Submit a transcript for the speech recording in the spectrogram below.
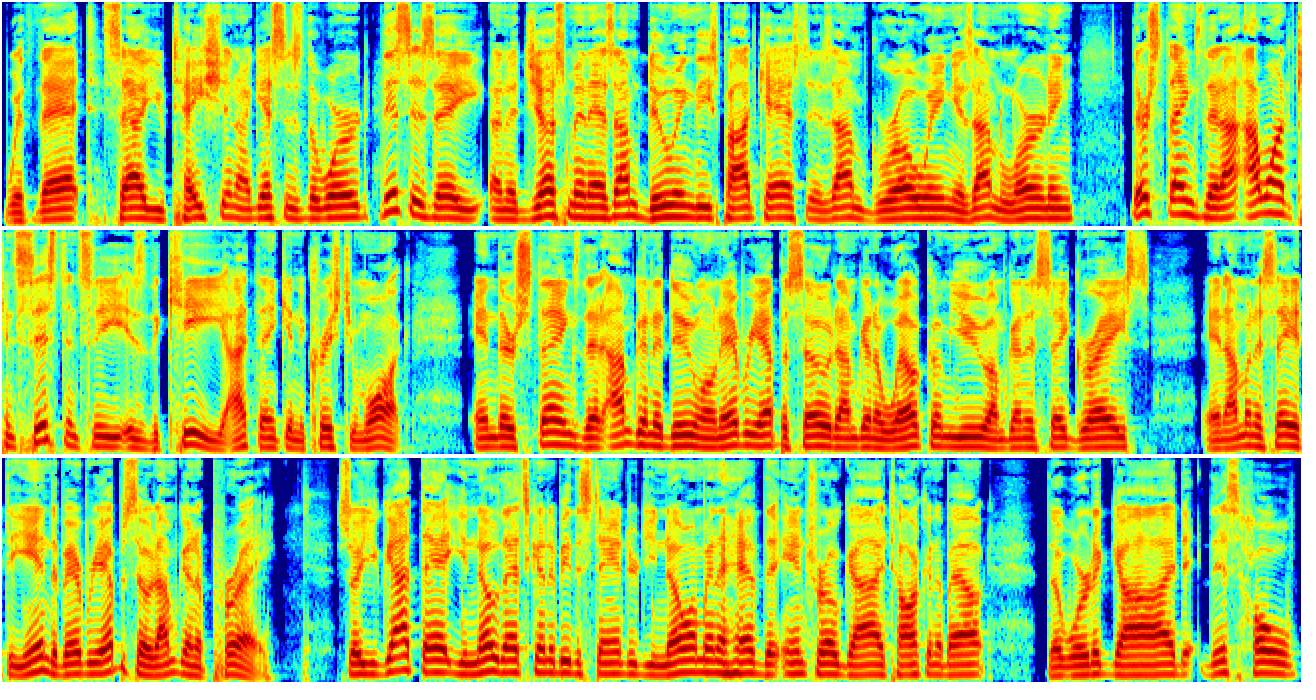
with that salutation, I guess is the word. This is a an adjustment as I'm doing these podcasts, as I'm growing, as I'm learning. There's things that I, I want consistency is the key, I think, in the Christian walk. And there's things that I'm going to do on every episode. I'm going to welcome you. I'm going to say grace. And I'm going to say at the end of every episode, I'm going to pray. So you got that. You know that's going to be the standard. You know I'm going to have the intro guy talking about the Word of God. This whole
